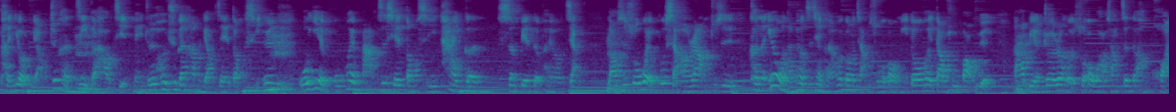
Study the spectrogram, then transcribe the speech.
朋友聊，就可能自己的好姐妹，嗯、就是会去跟他们聊这些东西，因为我也不会把这些东西太跟身边的朋友讲。嗯、老实说，我也不想要让，就是可能因为我男朋友之前可能会跟我讲说，哦，你都会到处抱怨，然后别人就会认为说，哦，我好像真的很坏。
